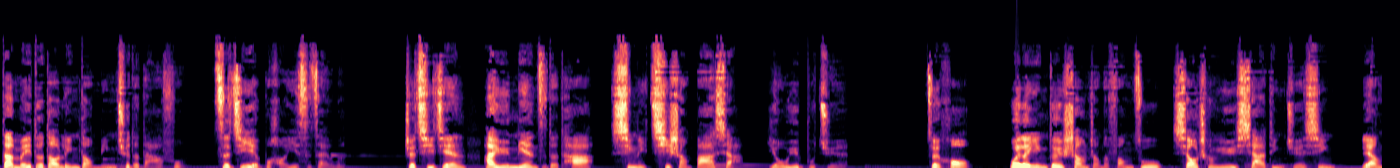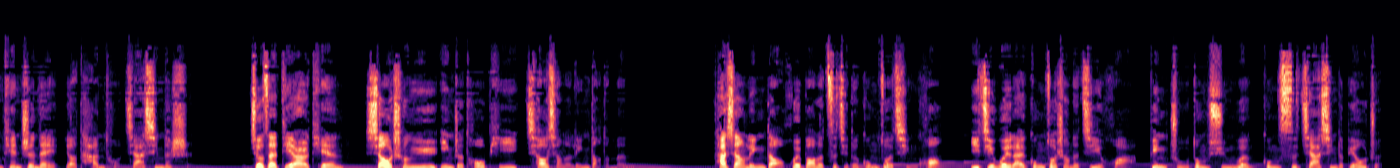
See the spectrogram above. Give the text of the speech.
但没得到领导明确的答复，自己也不好意思再问。这期间，碍于面子的他心里七上八下，犹豫不决。最后。为了应对上涨的房租，肖成玉下定决心，两天之内要谈妥加薪的事。就在第二天，肖成玉硬着头皮敲响了领导的门。他向领导汇报了自己的工作情况以及未来工作上的计划，并主动询问公司加薪的标准。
